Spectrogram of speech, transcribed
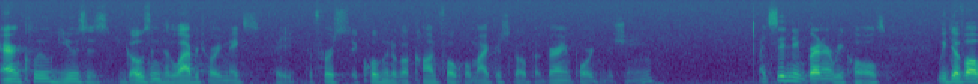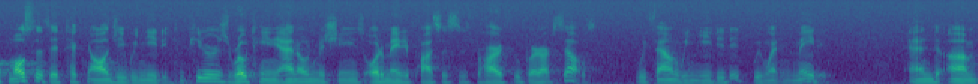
Aaron Klug uses, goes into the laboratory, makes a, the first equivalent of a confocal microscope, a very important machine. And Sidney Brenner recalls, we developed most of the technology we needed, computers, rotating anode machines, automated processes for higher throughput ourselves. We found we needed it, we went and made it. And um,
